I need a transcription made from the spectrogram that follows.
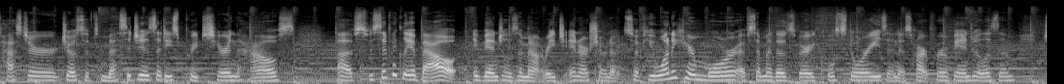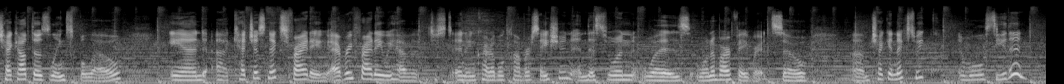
Pastor Joseph's messages that he's preached here in the house uh, specifically about evangelism outreach in our show notes. So if you want to hear more of some of those very cool stories and his heart for evangelism, check out those links below. And uh, catch us next Friday. Every Friday we have just an incredible conversation, and this one was one of our favorites. So um, check it next week, and we'll see you then.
